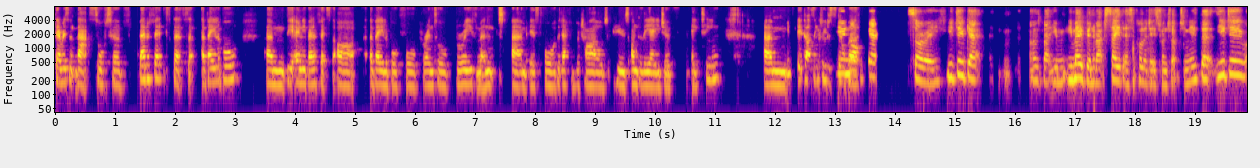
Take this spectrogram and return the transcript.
there isn't that sort of benefit that's available. Um, the only benefits that are available for parental bereavement um, is for the death of a child who's under the age of 18. Um, it does include a stillbirth. Get, sorry, you do get. I was about you. You may have been about to say this. Apologies for interrupting you, but you do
